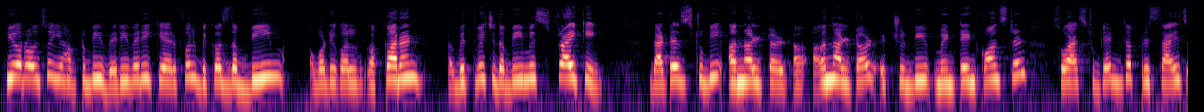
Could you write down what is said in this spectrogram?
Here also you have to be very very careful because the beam what you call current with which the beam is striking that is to be unaltered uh, unaltered it should be maintained constant so as to get the precise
